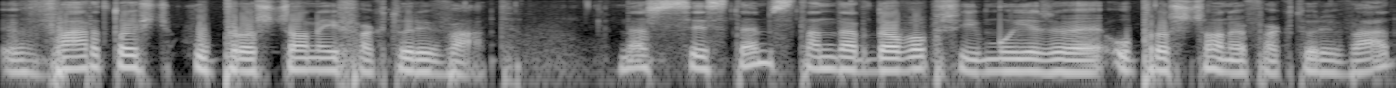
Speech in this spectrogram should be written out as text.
wartość uproszczonej faktury VAT. Nasz system standardowo przyjmuje, że uproszczone faktury VAT,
